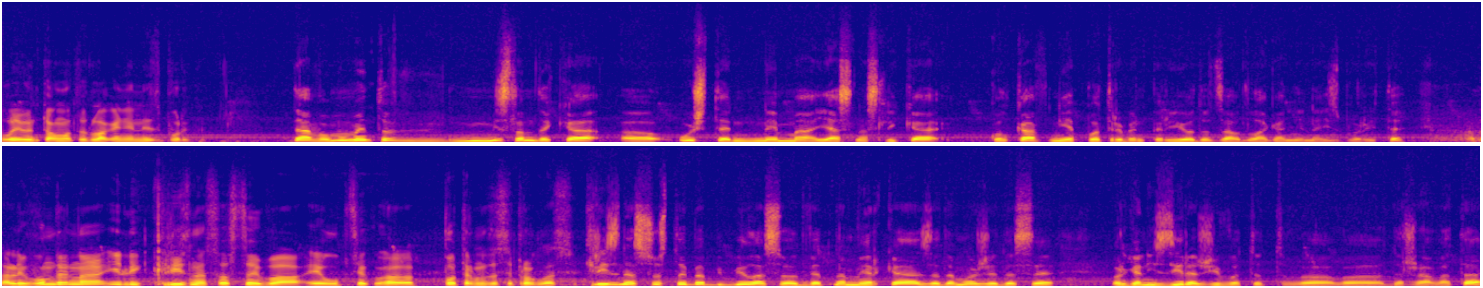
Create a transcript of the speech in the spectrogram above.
евентуалното одлагање на изборите. Да, во моментов мислам дека а, уште нема јасна слика колкав ни е потребен периодот за одлагање на изборите. А дали вондрена или кризна состојба е опција потребно да се прогласи? Кризна состојба би била соодветна мерка за да може да се организира животот во, во државата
